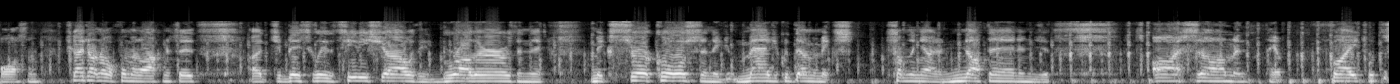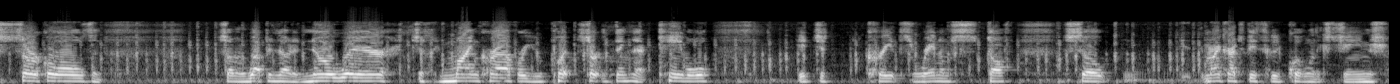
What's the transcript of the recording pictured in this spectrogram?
awesome. If you guys don't know what Full Metal Alchemist is, uh, it's basically the TV show with these brothers, and they make circles, and they do magic with them, and make something out of nothing, and just, it's awesome, and they have fights with the circles, and summon weapons out of nowhere, just like Minecraft, where you put certain things in a table, it just creates random stuff. So, Minecraft's basically equivalent exchange.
